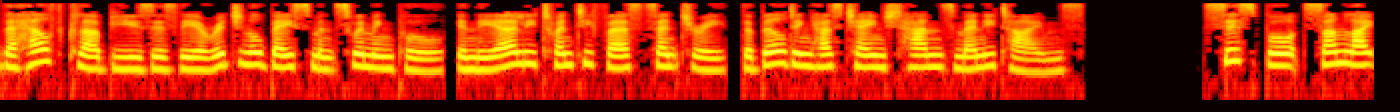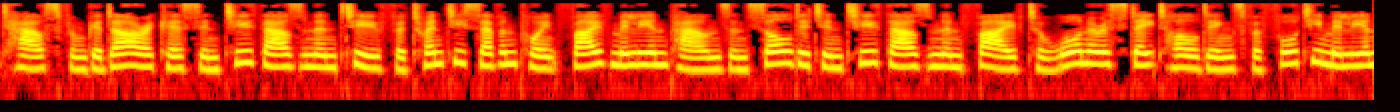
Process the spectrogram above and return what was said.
The health club uses the original basement swimming pool. In the early 21st century, the building has changed hands many times. CIS bought Sunlight House from Godaricus in 2002 for £27.5 million and sold it in 2005 to Warner Estate Holdings for £40 million.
